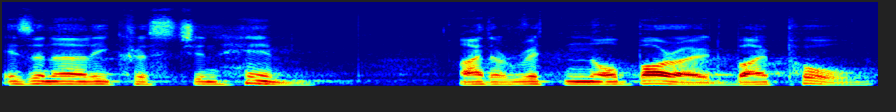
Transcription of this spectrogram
is an early Christian hymn, either written or borrowed by Paul.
